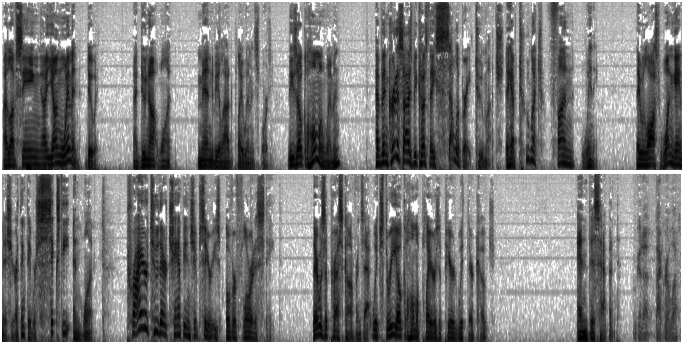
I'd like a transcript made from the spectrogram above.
I love seeing uh, young women do it. I do not want men to be allowed to play women's sports. These Oklahoma women have been criticized because they celebrate too much. They have too much fun winning. They lost one game this year. I think they were 60 and 1. Prior to their championship series over Florida State, there was a press conference at which three Oklahoma players appeared with their coach. And this happened. We're going to back row left.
